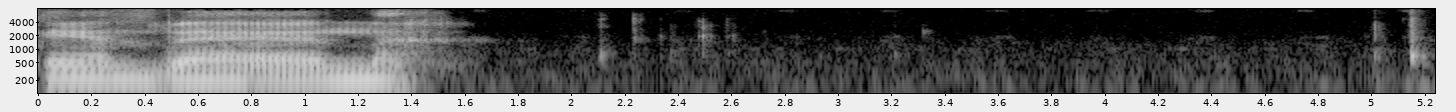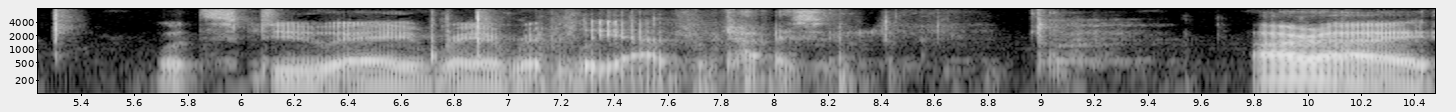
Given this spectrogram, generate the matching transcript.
and then let's do a Rhea Ripley advertising. All right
